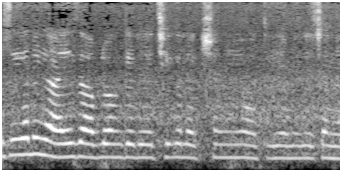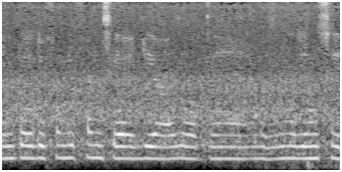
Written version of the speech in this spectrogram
बेसिकली गाइस आप लोगों के लिए अच्छी कलेक्शन ही होती है। मेरे चैनल पे डिफरेंट डिफरेंट से आइडियाज़ होते हैं। मजिंग मजिंग से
